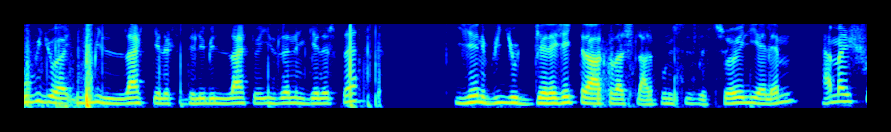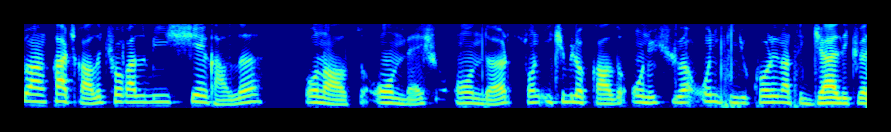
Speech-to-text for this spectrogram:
bu videoya iyi bir like gelirse, deli bir like ve izlenim gelirse yeni video gelecektir arkadaşlar. Bunu size söyleyelim. Hemen şu an kaç kaldı? Çok az bir şey kaldı. 16, 15, 14. Son 2 blok kaldı. 13 ve 12. koordinatı geldik ve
